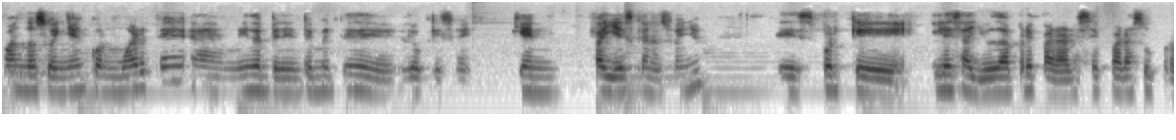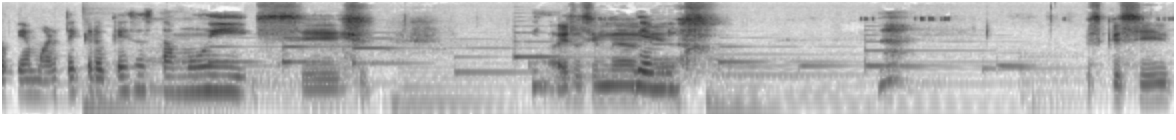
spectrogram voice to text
cuando sueñan con muerte, eh, independientemente de lo que sea, quien fallezca en el sueño, es porque les ayuda a prepararse para su propia muerte. Creo que eso está muy... Sí. A eso sí me da miedo. Es que sí,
